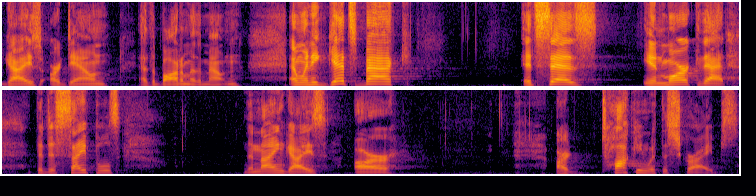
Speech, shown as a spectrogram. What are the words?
guys are down at the bottom of the mountain. And when he gets back, it says in Mark that the disciples, the nine guys, are, are talking with the scribes.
